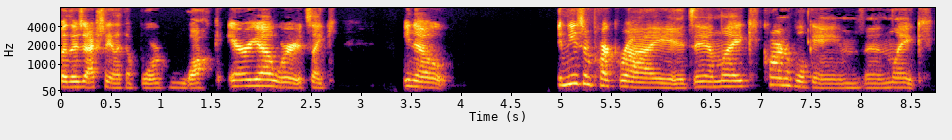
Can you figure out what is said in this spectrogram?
But there's actually like a boardwalk area where it's like, you know, amusement park rides and like carnival games and like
